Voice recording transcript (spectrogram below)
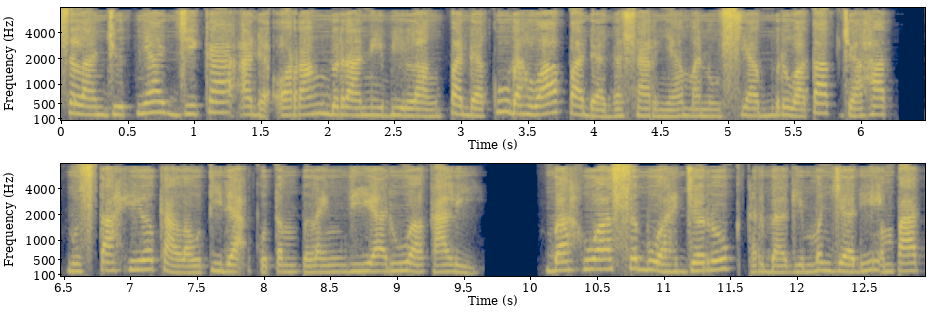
Selanjutnya jika ada orang berani bilang padaku bahwa pada dasarnya manusia berwatak jahat, mustahil kalau tidak kutempleng dia dua kali. Bahwa sebuah jeruk terbagi menjadi empat,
